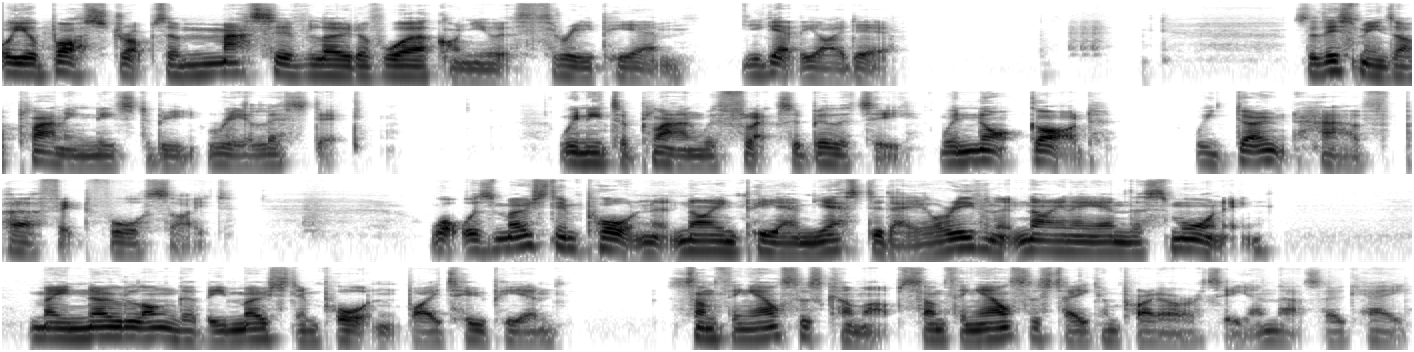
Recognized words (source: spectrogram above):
or your boss drops a massive load of work on you at 3 pm. You get the idea. So, this means our planning needs to be realistic. We need to plan with flexibility. We're not God. We don't have perfect foresight. What was most important at 9 pm yesterday, or even at 9 am this morning, may no longer be most important by 2 pm. Something else has come up, something else has taken priority, and that's okay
